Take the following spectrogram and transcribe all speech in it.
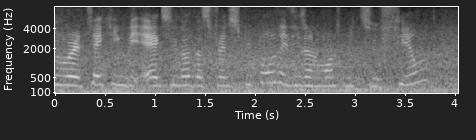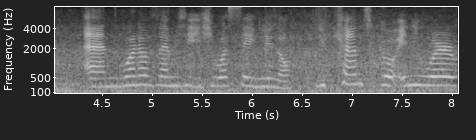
we were taking the eggs you know those French people they didn't want me to film and one of them he, he was saying you know you can't go anywhere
